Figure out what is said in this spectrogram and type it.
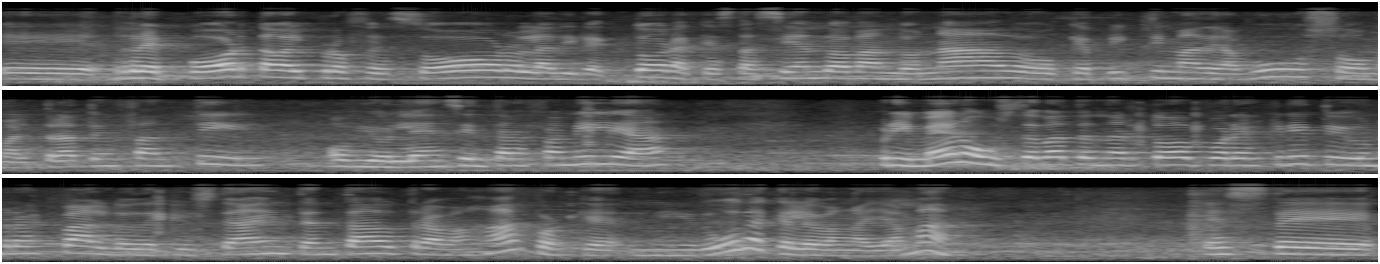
eh, reporta al profesor o la directora que está siendo abandonado o que es víctima de abuso o maltrato infantil o violencia interfamiliar, primero usted va a tener todo por escrito y un respaldo de que usted ha intentado trabajar porque ni duda que le van a llamar. Este,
